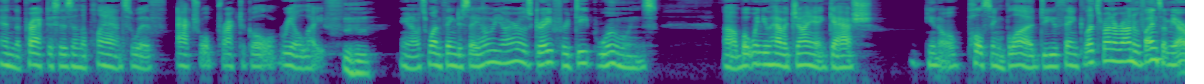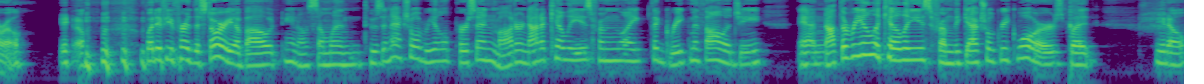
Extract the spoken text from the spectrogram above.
and the practices and the plants with actual practical real life. Mm-hmm. You know, it's one thing to say, "Oh, yarrow is great for deep wounds," uh, but when you have a giant gash, you know, pulsing blood, do you think, "Let's run around and find some yarrow"? you know. but if you've heard the story about, you know, someone who's an actual real person, modern, not Achilles from like the Greek mythology, and not the real Achilles from the actual Greek wars, but you know,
